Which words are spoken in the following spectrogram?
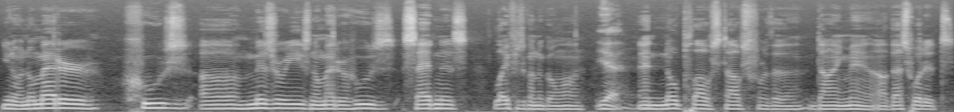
you know, no matter whose uh, miseries, no matter whose sadness, life is gonna go on Yeah. and no plow stops for the dying man. Uh, that's what it's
